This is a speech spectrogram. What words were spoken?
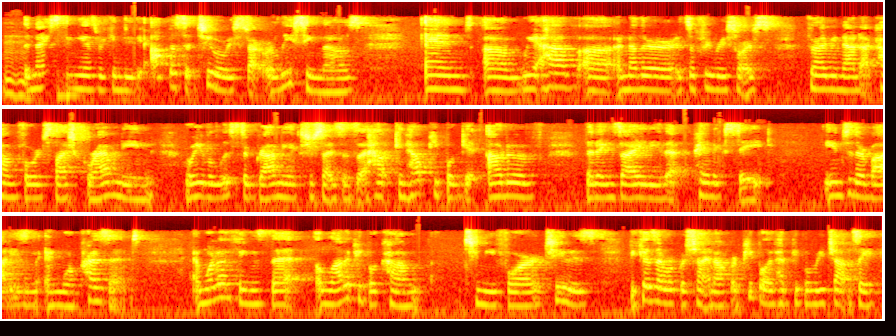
mm-hmm. The nice thing is we can do the opposite too, where we start releasing those and um, we have uh, another, it's a free resource, thrivingnow.com forward slash grounding, where we have a list of grounding exercises that help, can help people get out of that anxiety, that panic state, into their bodies and, and more present. And one of the things that a lot of people come to me for too is because I work with shy and awkward people, I've had people reach out and say,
